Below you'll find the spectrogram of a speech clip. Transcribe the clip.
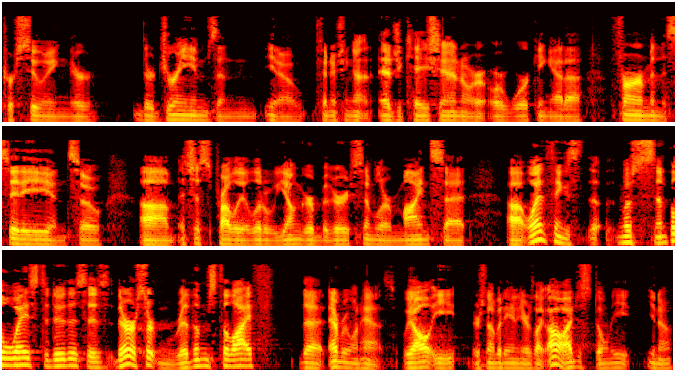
pursuing their their dreams and you know finishing an education or or working at a firm in the city, and so um, it's just probably a little younger but very similar mindset. Uh, one of the things, the most simple ways to do this is there are certain rhythms to life that everyone has. We all eat. There's nobody in here who's like, oh, I just don't eat. You know,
